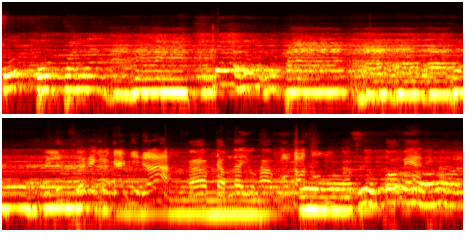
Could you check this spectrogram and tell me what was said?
สุขทุกคนอาเครับจำได้อยู่ครับของต่อทุ่งครับลูกตัวแม่นี่ครับ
